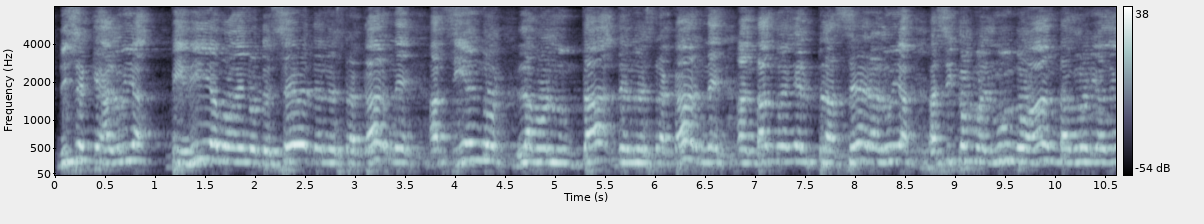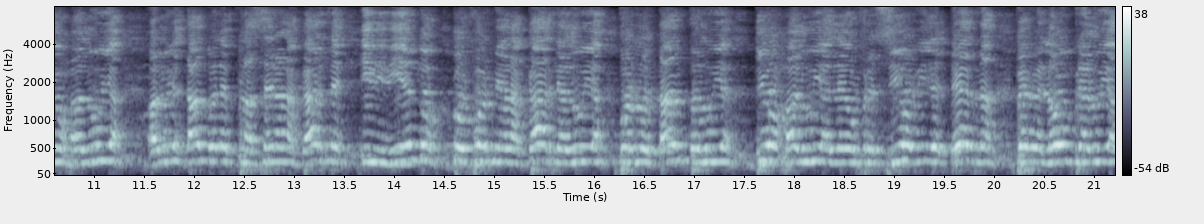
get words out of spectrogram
Dice que, aleluya, vivíamos en los deseos de nuestra carne, haciendo la voluntad de nuestra carne, andando en el placer, aleluya, así como el mundo anda, gloria a Dios, aleluya, aleluya, dándole placer a la carne y viviendo conforme a la carne, aleluya. Por lo tanto, aleluya, Dios, aleluya, le ofreció vida eterna, pero el hombre, aleluya,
